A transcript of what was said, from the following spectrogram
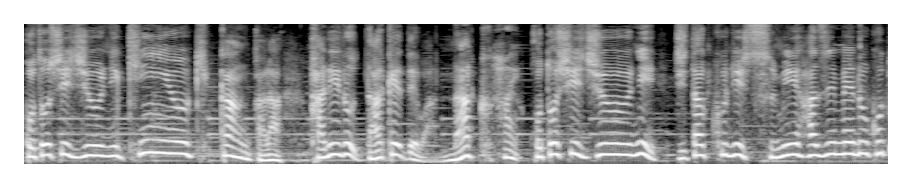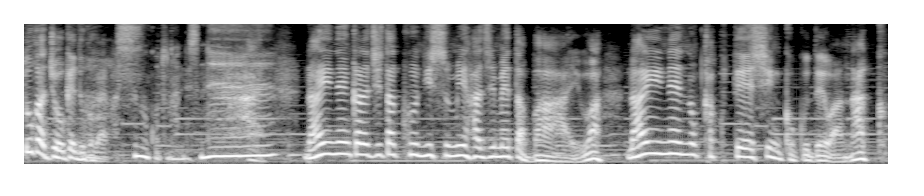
今年中に金融機関から借りるだけではなく、はい、今年中に自宅に住み始めることが条件でございます。住むことなんですね、はい、来年から自宅に住み始めた場合は来年の確定申告ではなく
